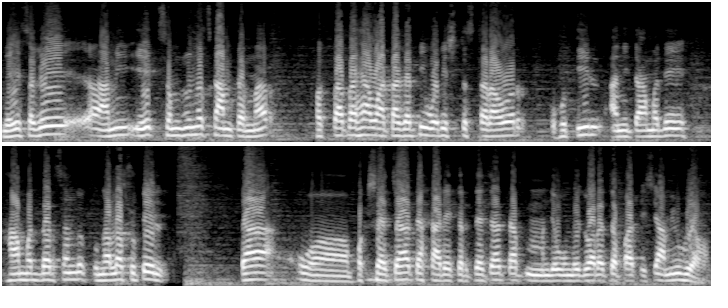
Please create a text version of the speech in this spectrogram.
म्हणजे हे सगळे आम्ही एक समजूनच काम करणार. फक्त आता ह्या वाटाघाटी वरिष्ठ स्तरावर होतील आणि त्यामध्ये हा मतदारसंघ कुणाला सुटेल त्या पक्षाच्या त्या कार्यकर्त्याच्या त्या म्हणजे उमेदवाराच्या पाठीशी आम्ही उभे आहोत.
